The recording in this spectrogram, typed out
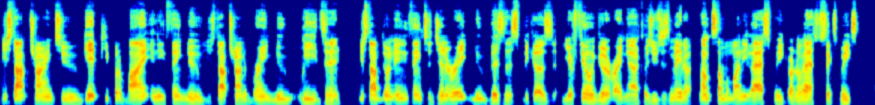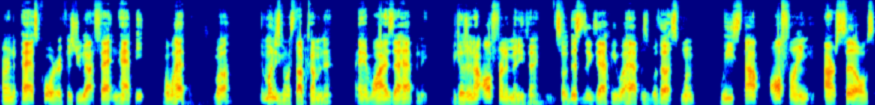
you stop trying to get people to buy anything new, you stop trying to bring new leads in. You stop doing anything to generate new business because you're feeling good right now because you just made a lump sum of money last week or in the last six weeks or in the past quarter because you got fat and happy. But what happened? Well, the money's going to stop coming in. And why is that happening? Because you're not offering them anything. So this is exactly what happens with us when we stop offering ourselves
